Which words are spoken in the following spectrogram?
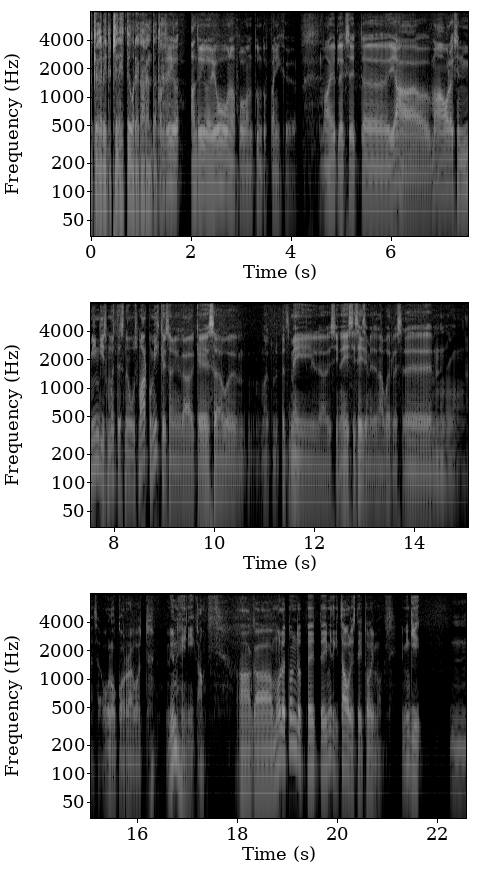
kellele meeldib selliseid teooriaid arendada. Andrei, Andrei Larionov on tunduv paniköör ma ütleks, et äh, jaa, ma oleksin mingis mõttes nõus Marko Mihkelsoniga, kes äh, mulle tundub, et meil siin Eestis esimesena võrreldes selle olukorra vot Müncheniga, aga mulle tundub, et ei midagi taolist ei toimu. mingi mm,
